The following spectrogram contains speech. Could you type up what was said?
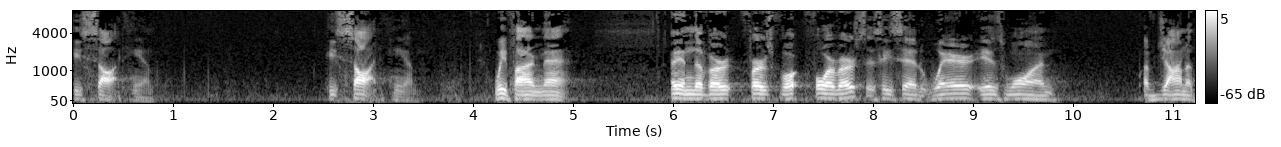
he sought him. He sought him. We find that in the ver- first four verses. He said, Where is one of Jonathan's,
